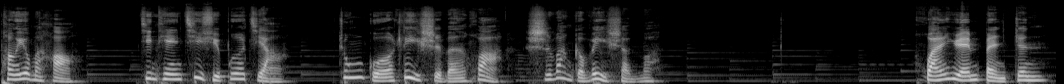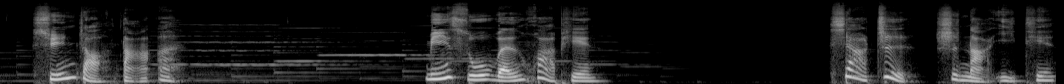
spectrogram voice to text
朋友们好，今天继续播讲中国历史文化十万个为什么，还原本真，寻找答案。民俗文化篇：夏至是哪一天？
